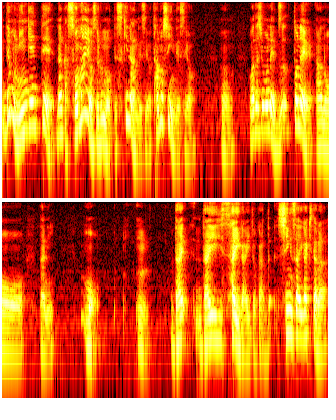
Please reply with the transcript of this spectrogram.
でも人間ってなんか備えをするのって好きなんですよ。楽しいんですよ。うん、私もねずっとねあのー何？もう、うん、大大災害とか震災が来たら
